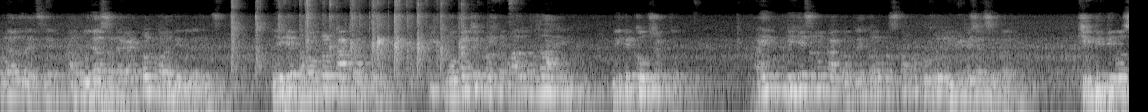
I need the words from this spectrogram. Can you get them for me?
पुण्याला जायचंय आणि उद्या संध्याकाळी पण परत दिलेलं जायचं म्हणजे हे धावपळ का करतो की लोकांचे प्रश्न माझा धंदा आहे. मी ते करू शकतो. आणि मी हे सगळं का करतो हे करत असताना कुठे लिमिटेशन्स येतात किती दिवस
